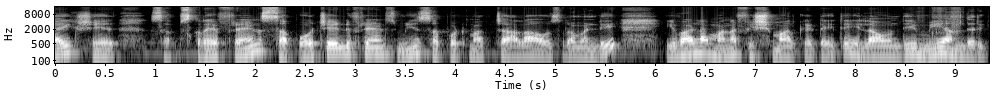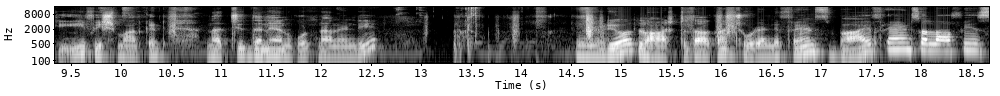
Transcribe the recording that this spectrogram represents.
like share subscribe friends support చేయండి ఫ్రెండ్స్ మీ సపోర్ట్ మాకు చాలా అవసరం అండి ఇవాళ మన ఫిష్ మార్కెట్ అయితే ఇలా ఉంది మీ అందరికీ ఈ ఫిష్ మార్కెట్ నచ్చిద్దని అనుకుంటున్నానండి. వీడియో లాస్ట్ దాకా చూడండి friends bye friends all office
